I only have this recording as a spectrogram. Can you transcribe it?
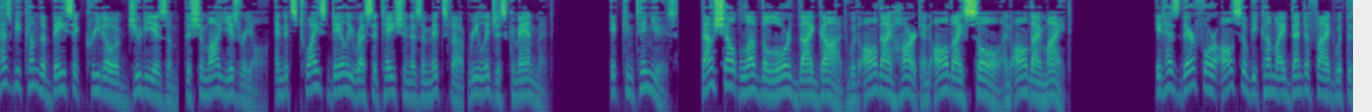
has become the basic credo of Judaism, the Shema Yisrael, and its twice-daily recitation is a mitzvah religious commandment. It continues, "'Thou shalt love the Lord thy God with all thy heart and all thy soul and all thy might." It has therefore also become identified with the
